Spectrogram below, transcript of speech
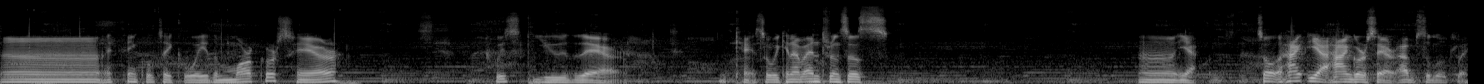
Uh, I think we'll take away the markers here. Twist you there. Okay, so we can have entrances. Uh, yeah. So, hang yeah, hangars here, absolutely.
